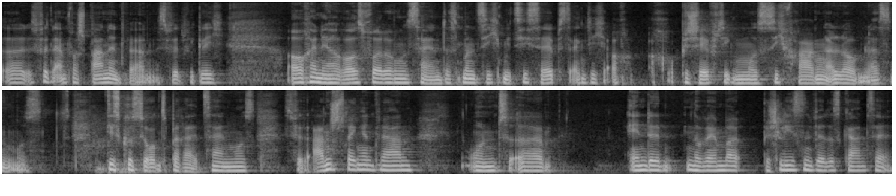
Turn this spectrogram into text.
Äh, es wird einfach spannend werden. Es wird wirklich auch eine Herausforderung sein, dass man sich mit sich selbst eigentlich auch, auch beschäftigen muss, sich Fragen erlauben lassen muss, diskussionsbereit sein muss. Es wird anstrengend werden und äh, Ende November beschließen wir das Ganze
